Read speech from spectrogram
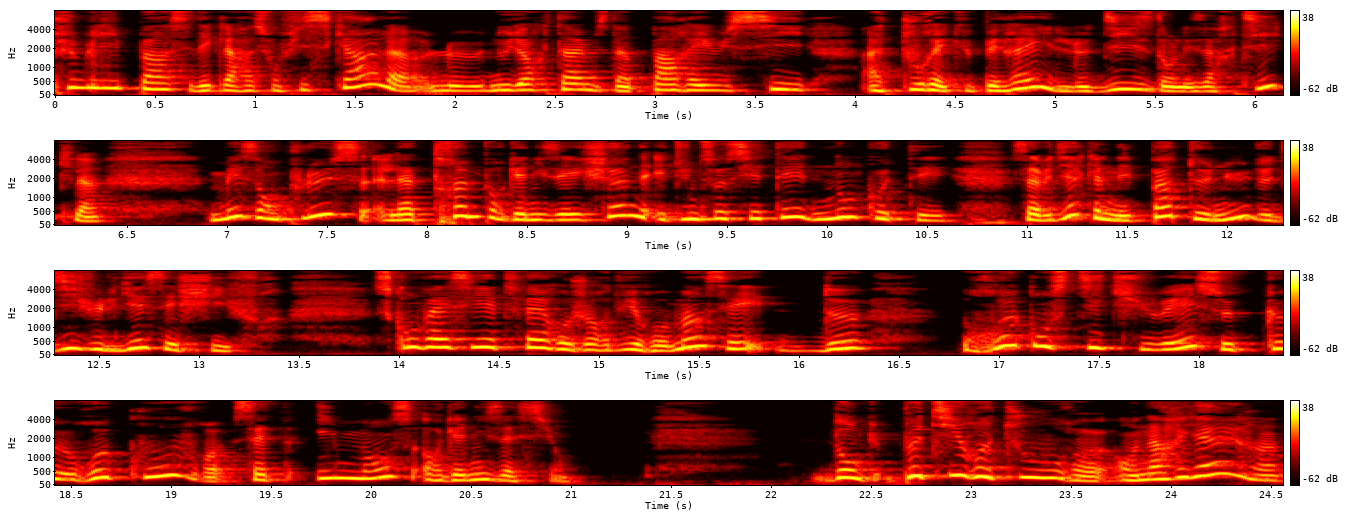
publie pas ses déclarations fiscales, le New York Times n'a pas réussi à tout récupérer, ils le disent dans les articles, mais en plus, la Trump Organization est une société non cotée. Ça veut dire qu'elle n'est pas tenue de divulguer ses chiffres. Ce qu'on va essayer de faire aujourd'hui, Romain, c'est de reconstituer ce que recouvre cette immense organisation. Donc, petit retour en arrière,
